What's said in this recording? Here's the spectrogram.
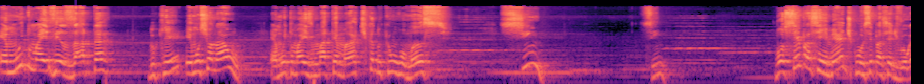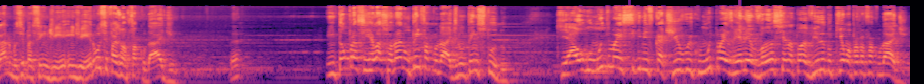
é muito mais exata do que emocional é muito mais matemática do que um romance. Sim. Sim. Você para ser médico, você para ser advogado, você para ser engenheiro, você faz uma faculdade, né? Então para se relacionar não tem faculdade, não tem estudo, que é algo muito mais significativo e com muito mais relevância na tua vida do que uma própria faculdade,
